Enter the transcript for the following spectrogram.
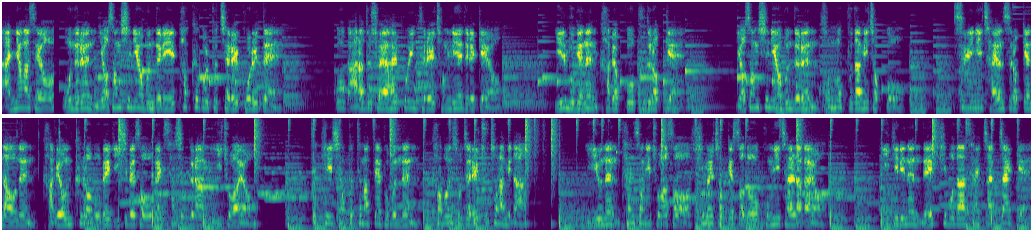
안녕하세요. 오늘은 여성 시니어분들이 파크 골프채를 고를 때 꼭 알아두셔야 할 포인트를 정리해 드릴게요. 1. 무게는 가볍고 부드럽게. 여성 시니어분들은 손목 부담이 적고 스윙이 자연스럽게 나오는 가벼운 클럽 520에서 540g이 좋아요. 특히 샤프트 막대 부분은 카본 소재를 추천합니다. 이유는 탄성이 좋아서 힘을 적게 써도 공이 잘 나가요. 이 길이는 내 키보다 살짝 짧게.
